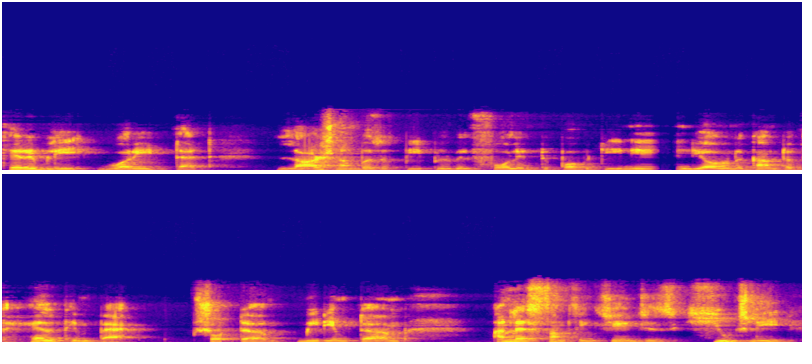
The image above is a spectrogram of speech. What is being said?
terribly worried that large numbers of people will fall into poverty in India on account of the health impact, short term, medium term, unless something changes hugely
